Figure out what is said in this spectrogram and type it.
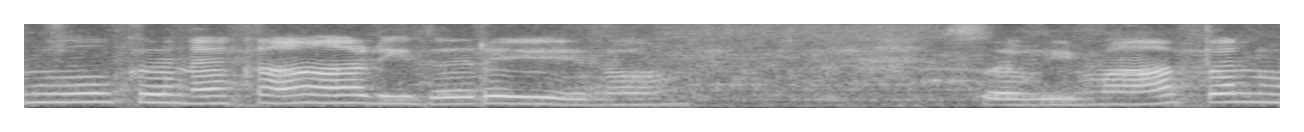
ಮೂಕನ ಕಾಡಿದರೇನು ಸವಿ ಮಾತನು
